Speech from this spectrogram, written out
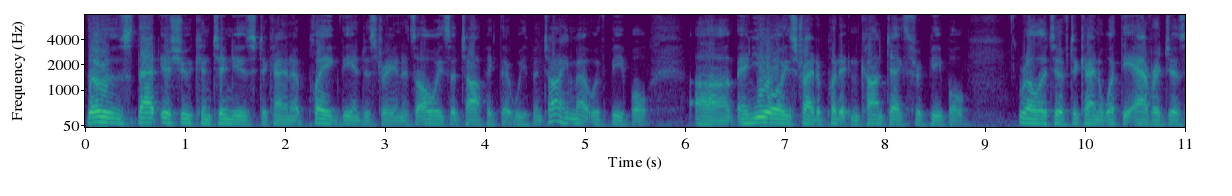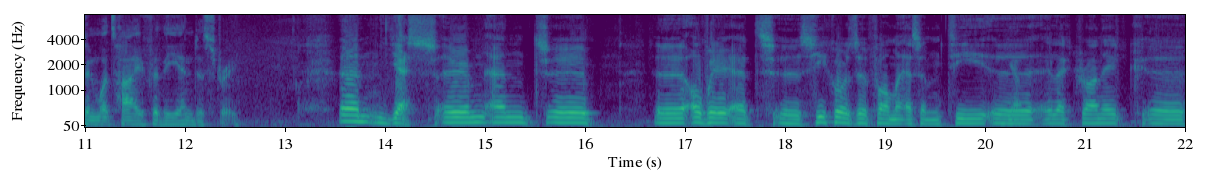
those that issue continues to kind of plague the industry, and it's always a topic that we've been talking about with people. Uh, and you always try to put it in context for people relative to kind of what the average is and what's high for the industry. Um, yes, um, and uh, Uh, over at uh, Cicor, the former SMT uh, Yep. Electronic, uh,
